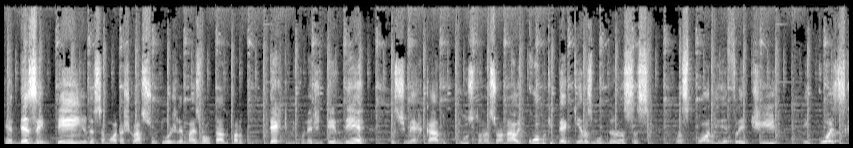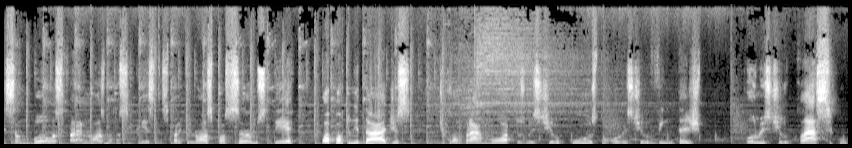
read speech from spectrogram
é, desempenho dessa moto. Acho que o assunto hoje é mais voltado para o técnico, né, de entender este mercado custo nacional e como que pequenas mudanças elas podem refletir em coisas que são boas para nós motociclistas, para que nós possamos ter oportunidades de comprar motos no estilo custom ou no estilo vintage ou no estilo clássico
